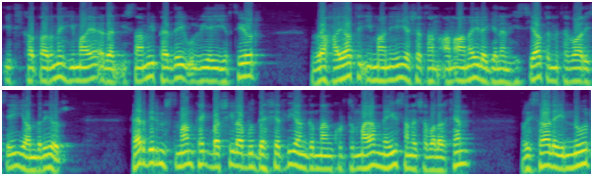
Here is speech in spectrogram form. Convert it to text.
itikatlarını himaye eden İslami perde-i ulviyeyi yırtıyor ve hayat-ı imaniyeyi yaşatan anana ile gelen hissiyat-ı mütevariseyi yandırıyor. Her bir Müslüman tek başıyla bu dehşetli yangından kurtulmaya meyusana çabalarken Risale-i Nur,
